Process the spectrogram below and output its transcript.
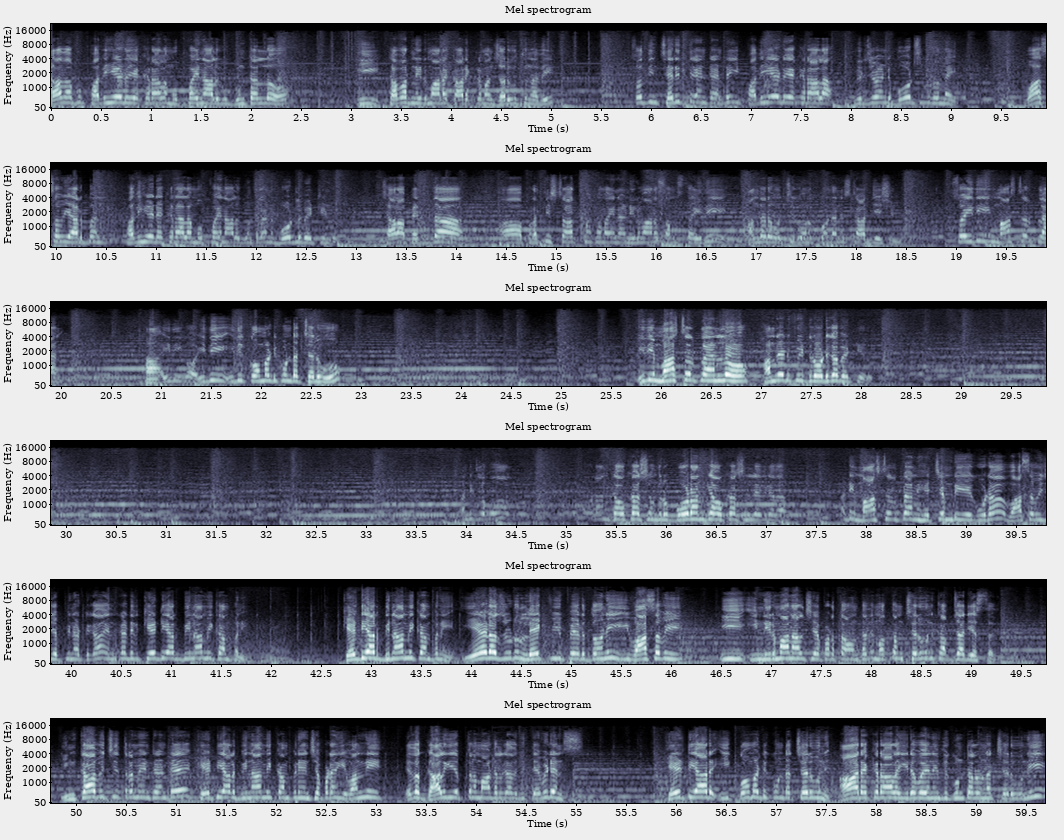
దాదాపు పదిహేడు ఎకరాల ముప్పై నాలుగు గుంటల్లో ఈ టవర్ నిర్మాణ కార్యక్రమం జరుగుతున్నది. సో దీని చరిత్ర ఏంటంటే ఈ పదిహేడు ఎకరాల మీరు చూడండి బోర్డ్స్ కూడా ఉన్నాయి. వాసవి అర్బన్ పదిహేడు ఎకరాల ముప్పై నాలుగు గుంటలని బోర్డులు పెట్టిండు. చాలా పెద్ద ప్రతిష్టాత్మకమైన నిర్మాణ సంస్థ ఇది. అందరూ వచ్చి కొనుక్కోండి అని స్టార్ట్ చేసిండు. సో ఇది మాస్టర్ ప్లాన్. ఇది ఇది ఇది కోమటికుంట చెరువు. ఇది మాస్టర్ ప్లాన్లో హండ్రెడ్ ఫీట్ రోడ్గా పెట్టారు ఇట్లా పోవాలి పోవడానికి అవకాశం ఉంది పోవడానికి అవకాశం లేదు కదా. అంటే మాస్టర్ ప్లాన్ హెచ్ఎండిఏ కూడా వాసవి చెప్పినట్టుగా ఎందుకంటే ఇది KTR benami company. KTR benami company ఏడజుడు lake view పేరుతోని ఈ వాసవి ఈ ఈ నిర్మాణాలు చేపడతా ఉంటుంది మొత్తం చెరువుని కబ్జా చేస్తుంది. ఇంకా విచిత్రం ఏంటంటే కేటీఆర్ బినామీ కంపెనీ అని చెప్పడానికి ఇవన్నీ ఏదో గాలికి చెప్తున్న మాటలు కాదు విత్ ఎవిడెన్స్. కేటీఆర్ ఈ కోమటికుంట చెరువుని ఆరు ఎకరాల ఇరవై ఎనిమిది గుంటలున్న చెరువుని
